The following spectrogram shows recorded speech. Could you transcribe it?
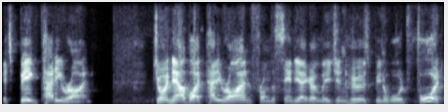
It's big Paddy Ryan. Joined now by Paddy Ryan from the San Diego Legion, who has been awarded Forward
